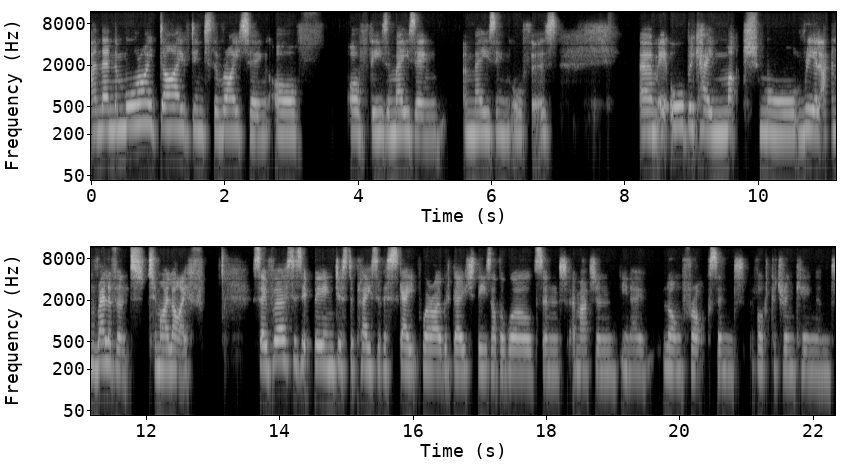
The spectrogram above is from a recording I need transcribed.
and then the more I dived into the writing of of these amazing, amazing authors, um, it all became much more real and relevant to my life. So versus it being just a place of escape where I would go to these other worlds and imagine, you know, long frocks and vodka drinking and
